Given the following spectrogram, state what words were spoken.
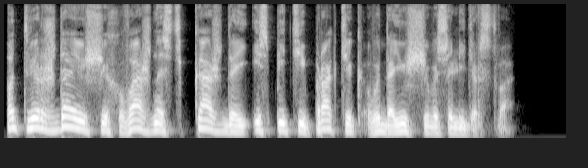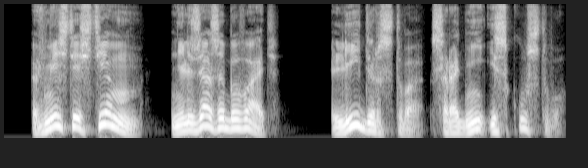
подтверждающих важность каждой из пяти практик выдающегося лидерства. Вместе с тем нельзя забывать, лидерство сродни искусству.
